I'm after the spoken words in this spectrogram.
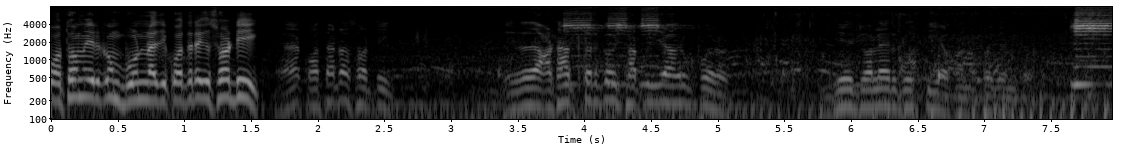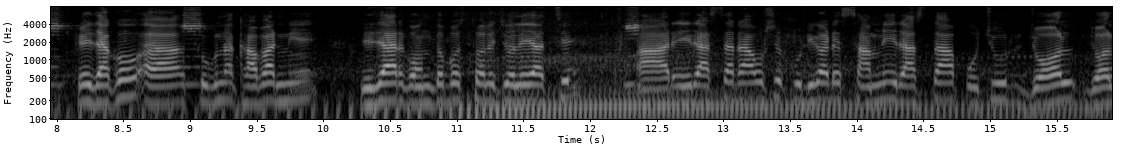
প্রথম এরকম বন্যা যে কথাটা কি সঠিক? হ্যাঁ কথাটা সঠিক। আঠাত্তরকেও ছাপিয়ে যাওয়ার উপর। যে জলের গতি এখনও পর্যন্ত। সেই দেখো শুকনা খাবার নিয়ে যে যার গন্তব্যস্থলে চলে যাচ্ছে। আর এই রাস্তাটা অবশ্যই কুটিঘাটের সামনেই, রাস্তা, প্রচুর জল জল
